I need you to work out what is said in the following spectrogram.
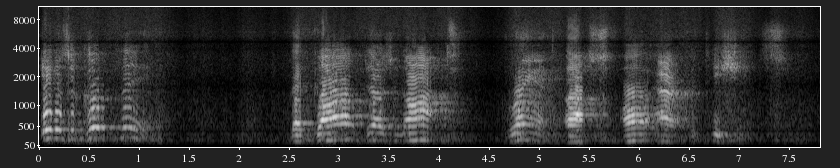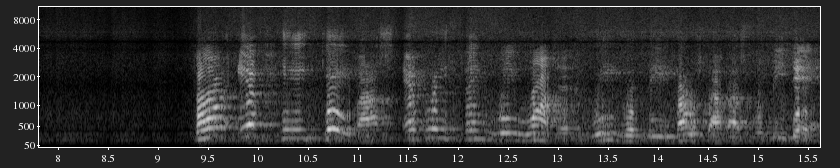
It is a good thing that God does not grant us all our petitions. For if he gave us everything we wanted, we would be, most of us would be dead.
